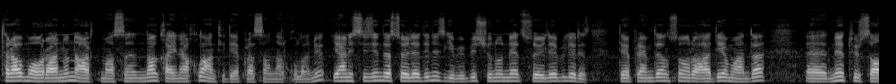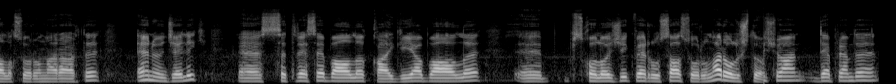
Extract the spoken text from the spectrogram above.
Travma oranının artmasından kaynaklı antidepresanlar kullanıyor. Yani sizin de söylediğiniz gibi biz şunu net söyleyebiliriz. Depremden sonra Adıyaman'da e, ne tür sağlık sorunları arttı? En öncelik e, strese bağlı, kaygıya bağlı e, psikolojik ve ruhsal sorunlar oluştu. Şu an depremden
